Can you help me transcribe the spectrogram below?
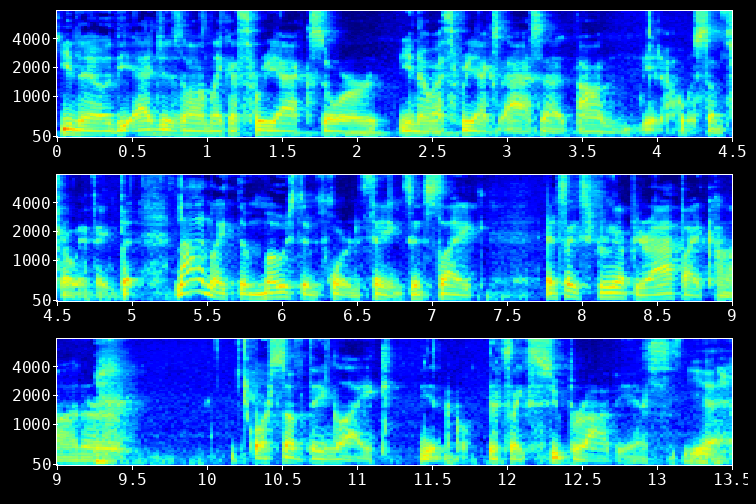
you know, the edges on like a three x or you know a three x asset on you know some throwaway thing, but not in like the most important things. It's like it's like screwing up your app icon or or something like you know it's like super obvious. Yeah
